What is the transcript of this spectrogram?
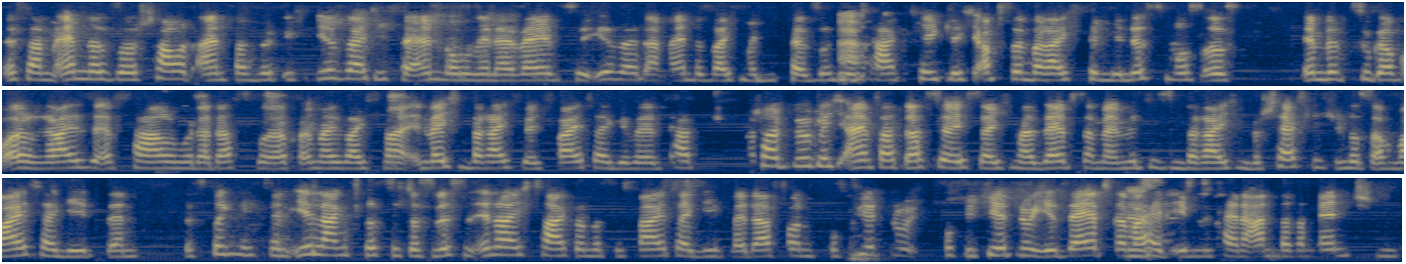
ist am Ende so, schaut einfach wirklich, ihr seid die Veränderung in der Welt, so ihr seid am Ende, sag ich mal, die Person, die tagtäglich, ob es im Bereich Feminismus ist, in Bezug auf eure Reiseerfahrung oder das, wo ihr auch immer, sag ich mal, in welchem Bereich ihr euch weitergebildet habt. Schaut wirklich einfach, dass ihr euch, sag ich mal, selbst einmal mit diesen Bereichen beschäftigt und das auch weitergeht, denn es bringt nichts, wenn ihr langfristig das Wissen in euch tragt und es nicht weitergeht, weil davon profitiert nur, profitiert nur ihr selbst, aber halt eben keine anderen Menschen.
